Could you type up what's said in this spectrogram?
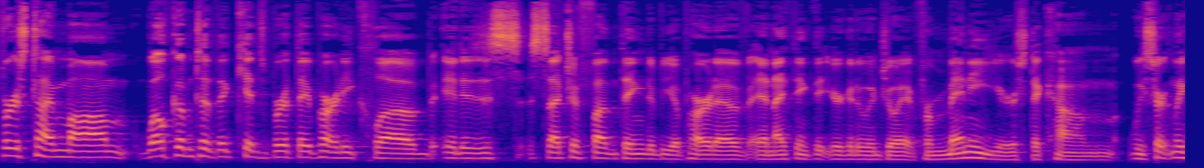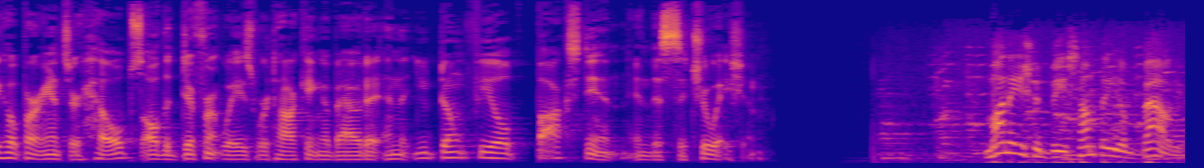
First time mom, welcome to the kids birthday party club. It is such a fun thing to be a part of and I think that you're going to enjoy it for many years to come. We certainly hope our answer helps all the different ways we're talking about it and that you don't feel boxed in in this situation. Money should be something of value.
